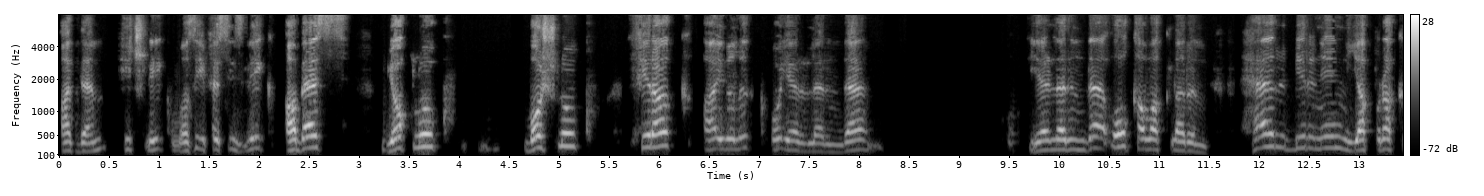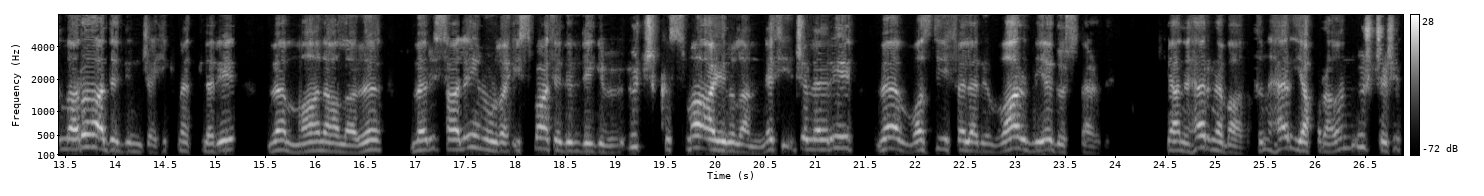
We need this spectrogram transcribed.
adem, hiçlik, vazifesizlik, abes, yokluk, boşluk, firak, ayrılık o yerlerinde yerlerinde o kavakların her birinin yaprakları adedince hikmetleri ve manaları ve Risale-i Nur'da ispat edildiği gibi üç kısma ayrılan neticeleri ve vazifeleri var diye gösterdi. Yani her nebatın, her yaprağın üç çeşit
